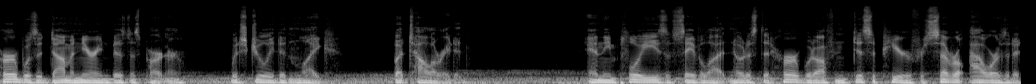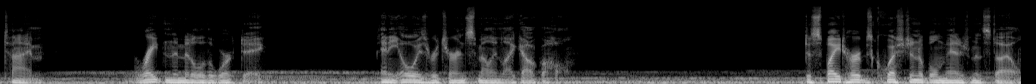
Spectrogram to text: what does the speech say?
Herb was a domineering business partner, which Julie didn't like, but tolerated and the employees of Save a Lot noticed that Herb would often disappear for several hours at a time, right in the middle of the workday, and he always returned smelling like alcohol. Despite Herb's questionable management style,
